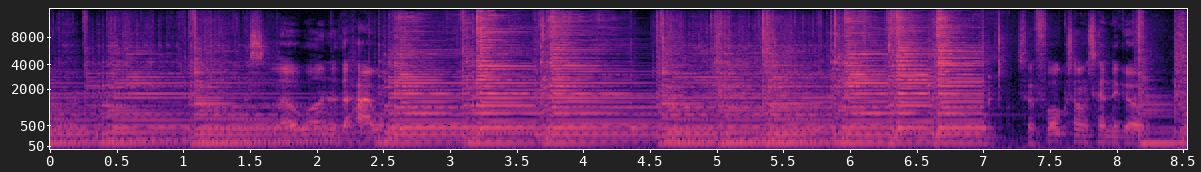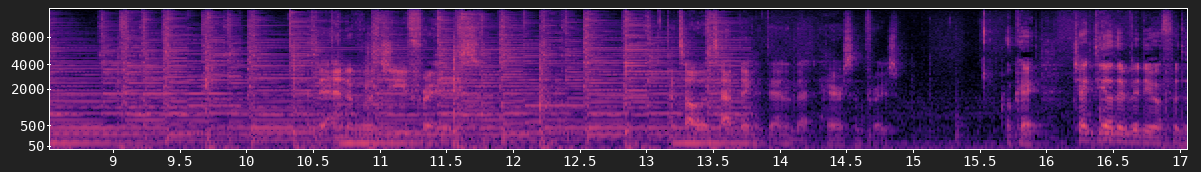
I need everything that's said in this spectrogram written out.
That's the low one or the high one. So folk songs tend to go at the end of a G phrase. That's all that's happening at the end of that Harrison phrase. Okay, check the other video for the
